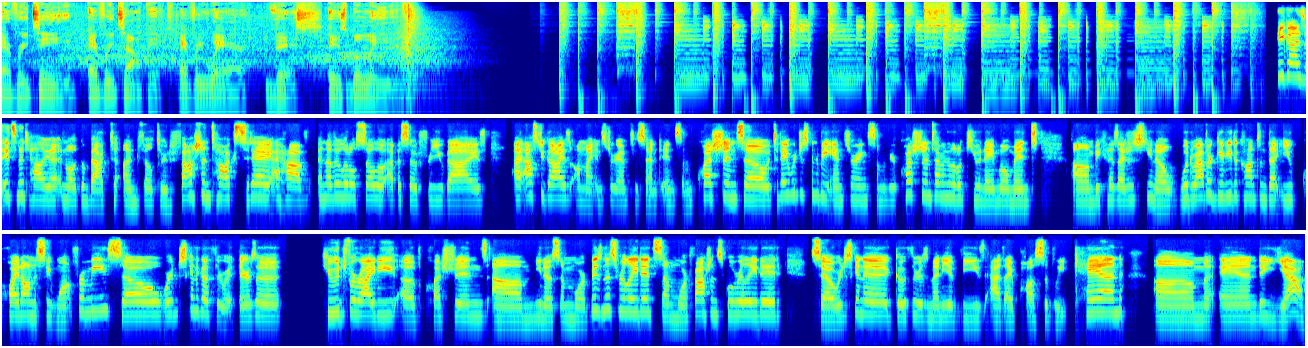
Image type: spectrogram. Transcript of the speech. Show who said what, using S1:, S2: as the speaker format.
S1: Every team, every topic, everywhere. This is Believe.
S2: Hey guys, it's Natalia, and welcome back to Unfiltered Fashion Talks. Today, I have another little solo episode for you guys. I asked you guys on my Instagram to send in some questions, so today we're just going to be answering some of your questions, having a little Q and A moment, um, because I just, you know, would rather give you the content that you quite honestly want from me. So we're just going to go through it. There's a huge variety of questions um, you know some more business related some more fashion school related so we're just going to go through as many of these as i possibly can um, and yeah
